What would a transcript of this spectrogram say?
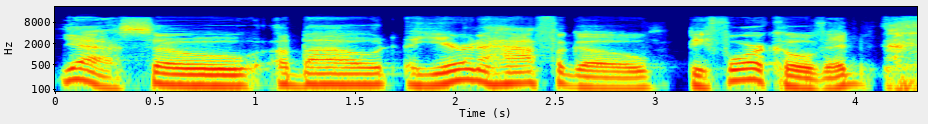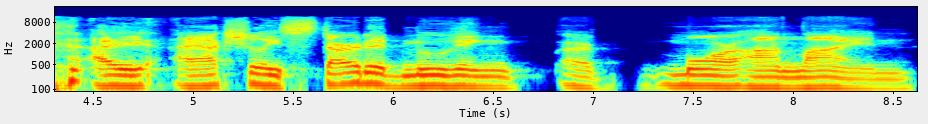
Yeah. So, about a year and a half ago, before COVID, I, I actually started moving uh, more online.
